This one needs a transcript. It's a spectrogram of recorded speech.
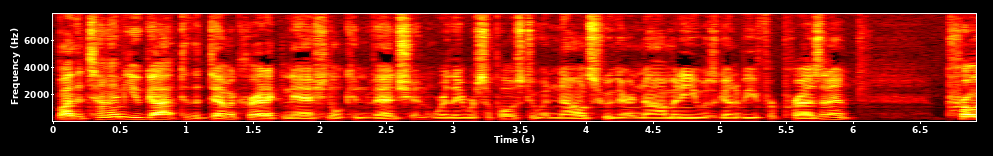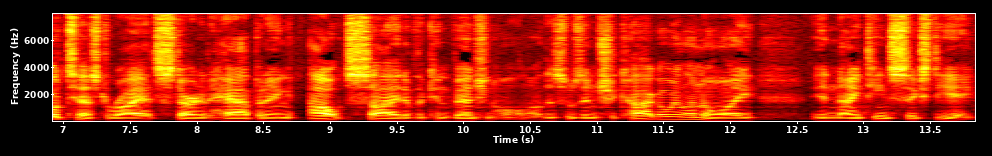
By the time you got to the Democratic National Convention, where they were supposed to announce who their nominee was going to be for president, protest riots started happening outside of the convention hall. Now, this was in Chicago, Illinois, in 1968.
